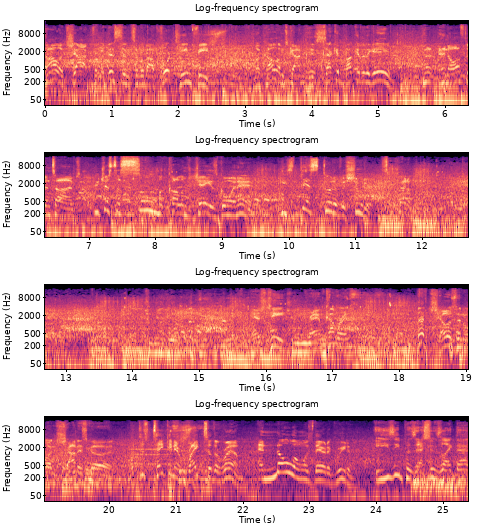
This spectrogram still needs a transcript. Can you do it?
Solid shot from a distance of about 14 feet. McCollum's gotten his second bucket of the game. And oftentimes, you just assume McCollum's J is going in. He's this good of a shooter. It's incredible. Here's T. Graham covering. The chosen one shot is good. Just taking it right to the rim, and no one was there to greet him. Easy possessions like that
